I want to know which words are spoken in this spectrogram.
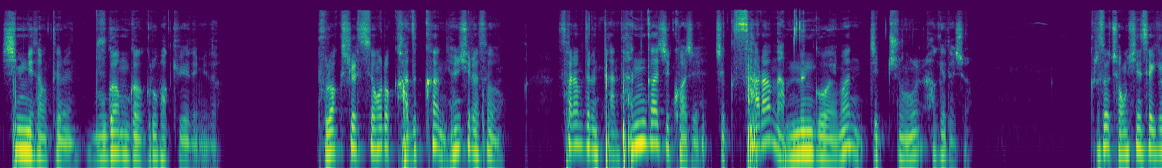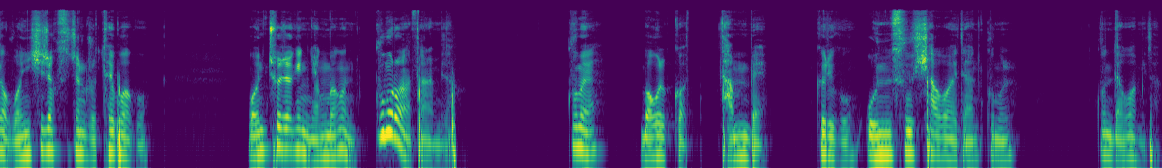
심리 상태는 무감각으로 바뀌게 됩니다. 불확실성으로 가득한 현실에서 사람들은 단 한 가지 과제, 즉 살아남는 거에만 집중을 하게 되죠. 그래서 정신 세계가 원시적 수준으로 퇴보하고 원초적인 욕망은 꿈으로 나타납니다. 꿈에 먹을 것, 담배, 그리고 온수 샤워에 대한 꿈을 꾼다고 합니다.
